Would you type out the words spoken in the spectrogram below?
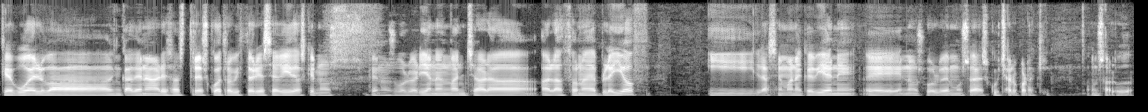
que vuelva a encadenar esas 3-4 victorias seguidas que nos, que nos volverían a enganchar a, a la zona de playoff y la semana que viene eh, nos volvemos a escuchar por aquí. Un saludo.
